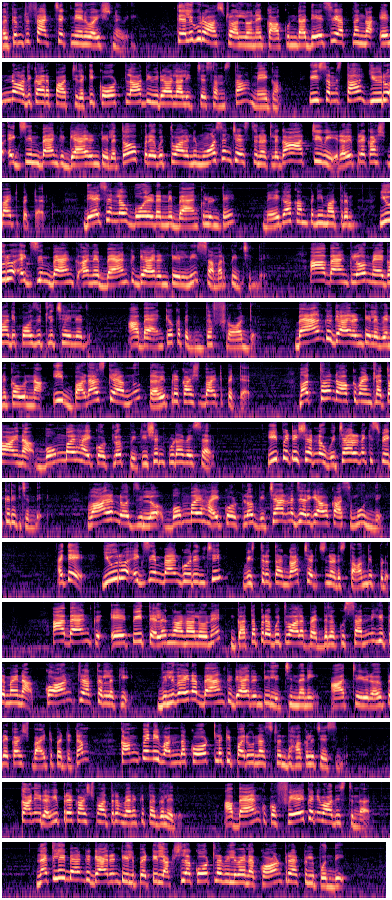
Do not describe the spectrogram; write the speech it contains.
Welcome to fact check నేను వైష్ణవి. తెలుగు రాష్ట్రాల్లోనే కాకుండా దేశవ్యాప్తంగా ఎన్నో అధికార పార్టీలకి కోట్లాది విరాళాలు ఇచ్చే సంస్థ మేఘా. ఈ సంస్థ యూరో ఎగ్జిమ్ బ్యాంక్ గ్యారంటీలతో ప్రభుత్వాలని మోసం చేస్తున్నట్లుగా ఆర్టీవీ రవిప్రకాష్ బయటపెట్టారు. దేశంలో బోలెడన్ని బ్యాంకులుంటే మేఘా కంపెనీ మాత్రం యూరో ఎగ్జిమ్ బ్యాంక్ అనే బ్యాంక్ గ్యారంటీల్ని సమర్పించింది. ఆ బ్యాంకులో మేఘా డిపాజిట్లు చేయలేదు. ఆ బ్యాంక్ ఒక పెద్ద ఫ్రాడ్. బ్యాంక్ గ్యారంటీల వెనుక ఉన్న ఈ బడా స్కామ్ను రవిప్రకాష్ బయట పెట్టారు. మొత్తం డాక్యుమెంట్లతో ఆయన బొంబాయి హైకోర్టులో పిటిషన్ కూడా వేశారు. ఈ పిటిషన్ను విచారణకి స్వీకరించింది. వారం రోజుల్లో బొంబాయి హైకోర్టులో విచారణ జరిగే అవకాశము ఉంది. అయితే యూరో ఎగ్జిమ్ బ్యాంక్ గురించి విస్తృతంగా చర్చ నడుస్తోంది ఇప్పుడు. ఆ బ్యాంక్ ఏపీ తెలంగాణలోనే గత ప్రభుత్వాల పెద్దలకు సన్నిహితమైన కాంట్రాక్టర్లకి విలువైన బ్యాంక్ గ్యారంటీలు ఇచ్చిందని ఆర్టీవీ రవిప్రకాష్ బయటపెట్టడం కంపెనీ వంద కోట్లకి పరువు నష్టం దాఖలు చేసింది. కానీ రవిప్రకాష్ మాత్రం వెనక్కి తగ్గలేదు. ఆ బ్యాంక్ ఒక ఫేక్ అని వాదిస్తున్నారు. నకిలీ బ్యాంక్ గ్యారంటీలు పెట్టి లక్షల కోట్ల విలువైన కాంట్రాక్టులు పొంది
